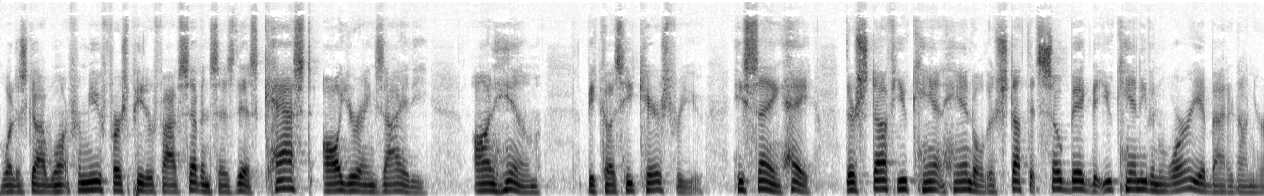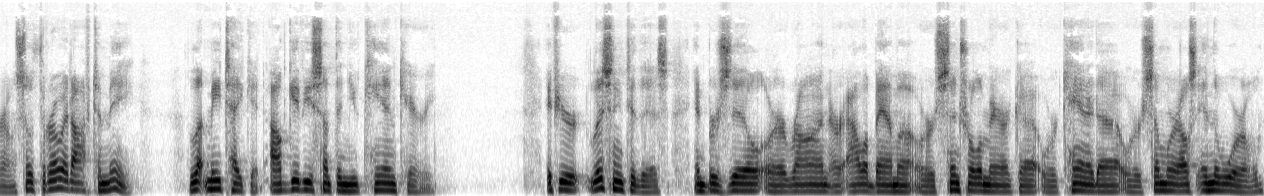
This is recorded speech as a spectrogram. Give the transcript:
What does God want from you? 1 Peter 5 7 says this Cast all your anxiety on Him because He cares for you. He's saying, Hey, there's stuff you can't handle. There's stuff that's so big that you can't even worry about it on your own. So throw it off to me. Let me take it. I'll give you something you can carry. If you're listening to this in Brazil or Iran or Alabama or Central America or Canada or somewhere else in the world,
